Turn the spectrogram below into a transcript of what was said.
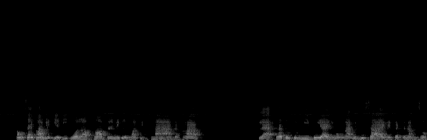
ๆต้องใช้ความละเอียดดีทั่วรอบคอบจะได้ไม่เกิดความผิดพลาดนะคะและถ้าตัวคุณมีผู้ใหญ่ในวงงานเป็นผู้ชายเนี่ยก็จะนำโชค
